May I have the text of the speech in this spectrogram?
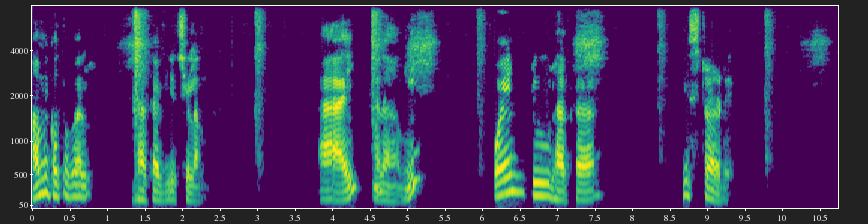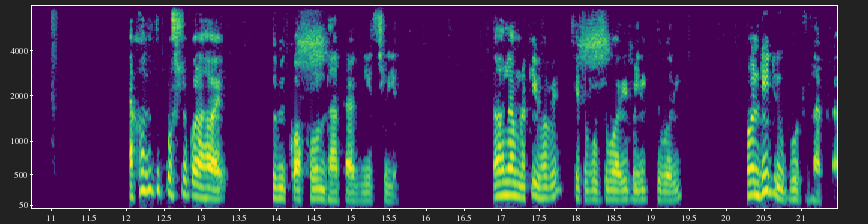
আমি গতকাল ঢাকা গিয়েছিলাম আই মানে আমি ওয়েন টু ঢাকা স্টারডে এখন যদি প্রশ্ন করা হয়, তুমি কখন ঢাকা গিয়েছিলে? তাহলে আমরা কীভাবে সেটা বলতে পারি বা লিখতে পারি? When did you go to Dhaka?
